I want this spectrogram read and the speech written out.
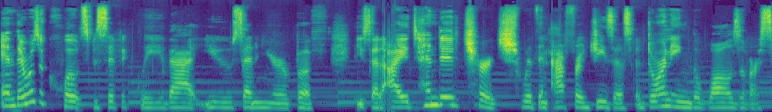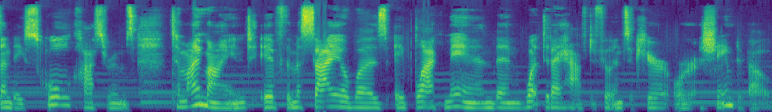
And there was a quote specifically that you said in your book. You said, I attended church with an Afro Jesus adorning the walls of our Sunday school classrooms. To my mind, if the Messiah was a black man, then what did I have to feel insecure or ashamed about?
